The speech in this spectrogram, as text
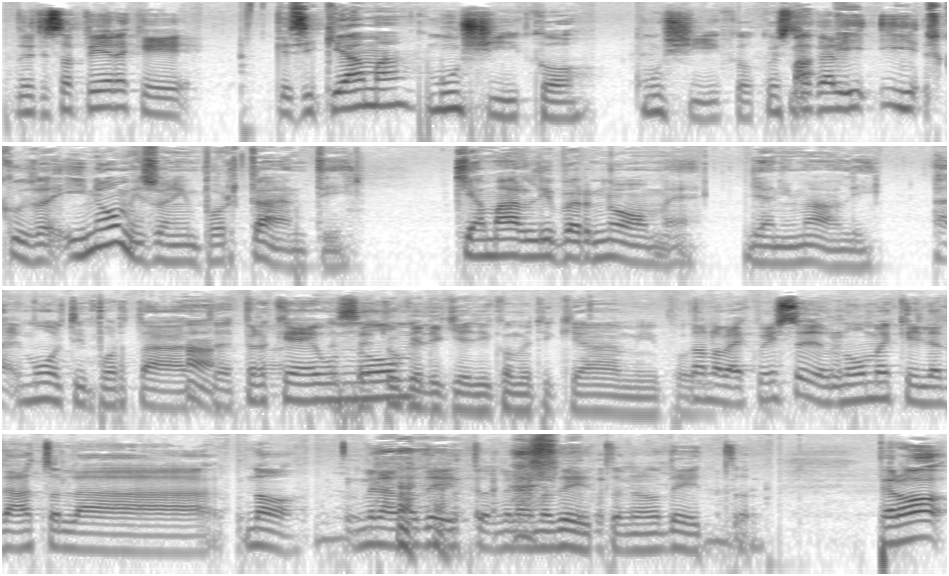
dovete sapere che... Che si chiama? Mushiko. Mushiko. Questo Ma gal- i, i- scusa, i nomi sono importanti. Chiamarli per nome, gli animali. Ah, è molto importante Ah. perché è un Sei tu nome. che gli chiedi come ti chiami. Poi. No, no, beh, questo è un nome che gli ha dato la. No, me l'hanno detto, me l'hanno detto, me l'hanno detto. Però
